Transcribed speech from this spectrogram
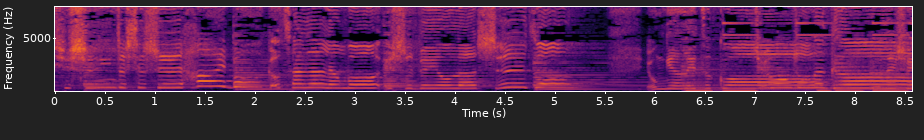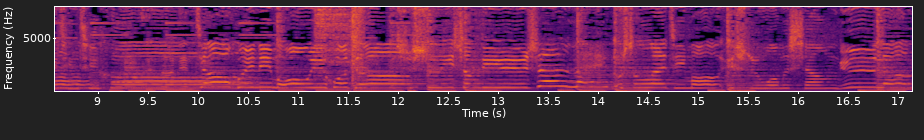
适应。这现实还不，够灿烂凉薄，于是便有了诗作。用眼里的光，绝望中的歌，泪水轻轻合，在那天教会你梦与活着。也许是以上帝与人类都生来寂寞，于是我们相遇了。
